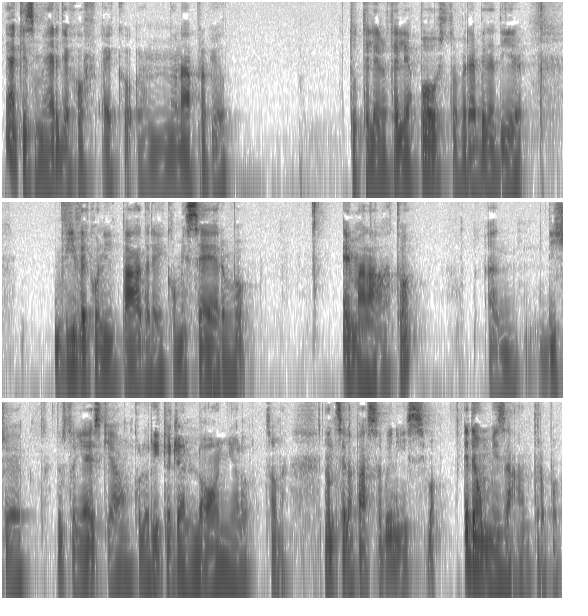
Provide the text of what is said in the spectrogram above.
E anche Smerdiakov, ecco, non ha proprio tutte le rotelle a posto, verrebbe da dire. Vive con il padre come servo, è malato, eh, dice Dostoevsky ha un colorito giallognolo, insomma, non se la passa benissimo, ed è un misantropo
